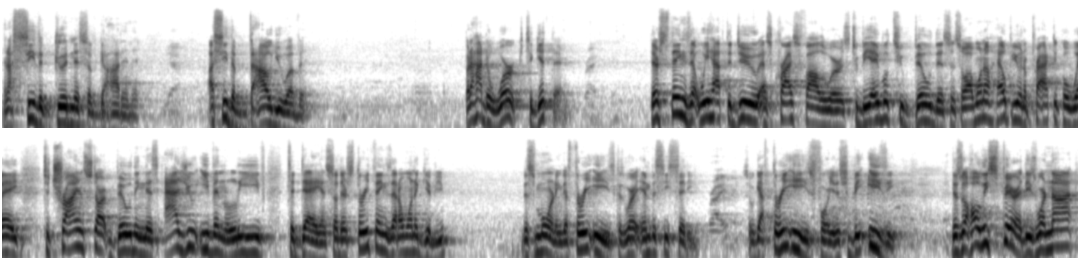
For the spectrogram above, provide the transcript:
And I see the goodness of God in it. I see the value of it. But I had to work to get there. There's things that we have to do as Christ followers to be able to build this. And so I want to help you in a practical way to try and start building this as you even leave today. And so there's three things that I want to give you this morning. The three E's, because we're at Embassy City. Right. So we got three E's for you. This should be easy. There's the Holy Spirit. These were not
